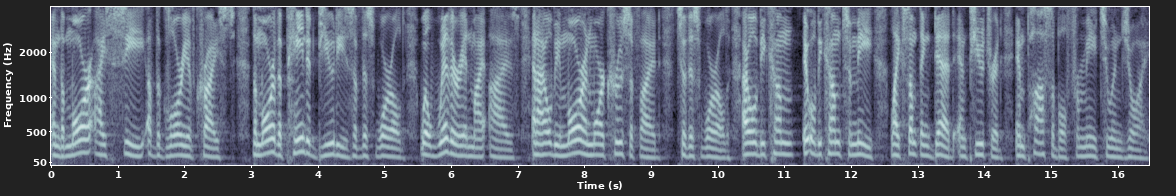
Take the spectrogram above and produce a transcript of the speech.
And the more I see of the glory of Christ, the more the painted beauties of this world will wither in my eyes, and I will be more and more crucified to this world. I will become, it will become to me like something dead and putrid, impossible for me to enjoy.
